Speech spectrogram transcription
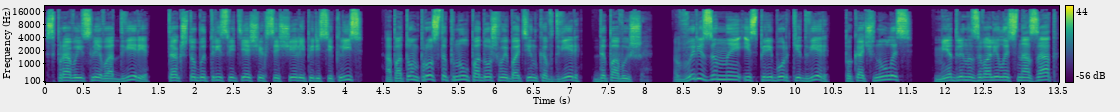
справа и слева от двери, так чтобы три светящихся щели пересеклись, а потом просто пнул подошвой ботинка в дверь да повыше. Вырезанная из переборки дверь покачнулась, медленно завалилась назад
